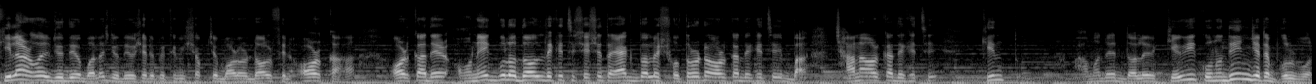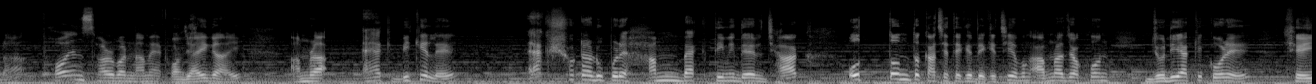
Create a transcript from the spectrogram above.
কিলার হোয়েল যদিও বলে, যদিও সেটা পৃথিবীর সবচেয়ে বড় ডলফিন, অর্কা। অর্কাদের অনেকগুলো দল দেখেছি, শেষে তো এক দলে সতেরোটা অর্কা দেখেছি বা ছানা অর্কা দেখেছি। কিন্তু আমাদের দলের কেউই কোনোদিন যেটা ভুলবো না ফয়েন হারবার নামে এক জায়গায় আমরা এক বিকেলে একশোটার উপরে হামব্যাক তিমিদের ঝাঁক অত্যন্ত কাছে থেকে দেখেছি এবং আমরা যখন জডিয়াকে করে সেই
